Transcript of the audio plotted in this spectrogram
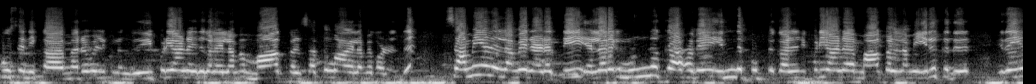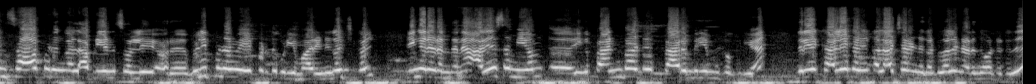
பூசணிக்காய் மரவள்ளி கிழங்கு இப்படியான இதுகள் எல்லாமே மாக்கள் சத்துமாக எல்லாமே கொண்டு வந்து சமையல் எல்லாமே நடத்தி எல்லாருக்கும் முன்னுக்காகவே இந்த புட்டுகள் இப்படியான மாக்கள் எல்லாமே இருக்குது. இதையும் சாப்பிடுங்கள் அப்படின்னு சொல்லி ஒரு விழிப்புணர்வு ஏற்படுத்தக்கூடிய மாதிரி நிகழ்ச்சிகள் இங்க நடந்தன. அதே சமயம் இங்க பண்பாட்டு பாரம்பரியம் இருக்கக்கூடிய நிறைய கலைகள் கலாச்சார நிகழ்வுகள் நடந்து கொண்டிருக்குது.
